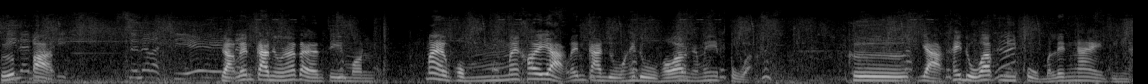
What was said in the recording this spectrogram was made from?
ปึ๊บปาดอยากเล่นการอยู่นะแต่จีมอน ไม่ผมไม่ค่อยอยากเล่นการยูให้ดู เพราะว่ามันยังไม่มีปู่อะคืออยากให้ดูว่ามีปู่มันเล่นง่ายจริงไง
